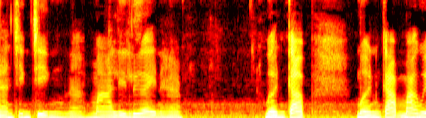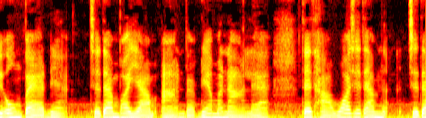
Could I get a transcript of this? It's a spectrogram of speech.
นั้นจริงๆนะมาเรื่อยๆนะฮะเหมือนกับเหมือนกับมรรคมีองค์แปดเนี่ยจะดำพยายามอ่านแบบนี้มานานแล้ว แต่ถามว่าจะดำจะด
